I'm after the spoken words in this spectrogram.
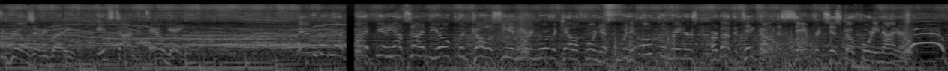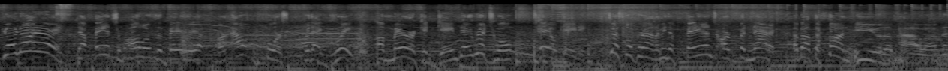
Your grills, everybody. It's time to tailgate. Hey, everybody, I'm Mike Fieri outside the Oakland Coliseum here in Northern California, where the Oakland Raiders are about to take on the San Francisco 49ers. Woo! Go Niners! Now, fans from all over the Bay Area are out in force for that great American game day ritual, tailgating. Just look around. I mean, the fans are fanatic about the fun. Feel the power of the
